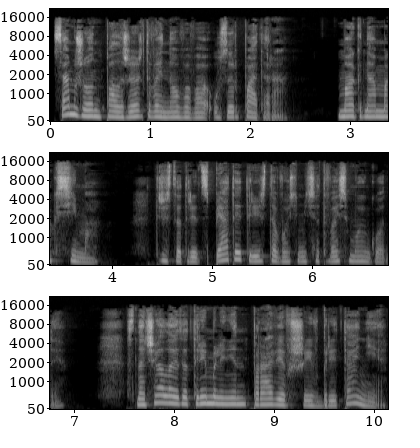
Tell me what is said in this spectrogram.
Сам же он пал жертвой нового узурпатора, Магна Максима, 335-388 годы. Сначала этот римлянин, правивший в Британии,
